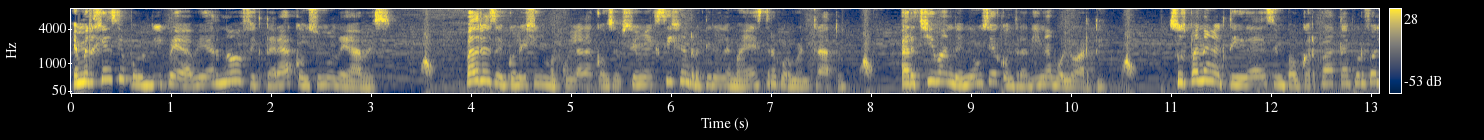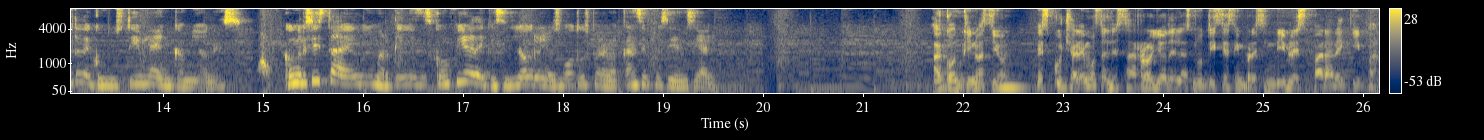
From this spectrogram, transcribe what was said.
Emergencia por gripe aviar no afectará consumo de aves. Padres del Colegio Inmaculada Concepción exigen retiro de maestra por maltrato. Archivan denuncia contra Dina Boluarte. Suspenden actividades en Paucarpata por falta de combustible en camiones. Congresista Edwin Martínez desconfía de que se logren los votos para vacancia presidencial. A continuación, escucharemos el desarrollo de las noticias imprescindibles para Arequipa.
